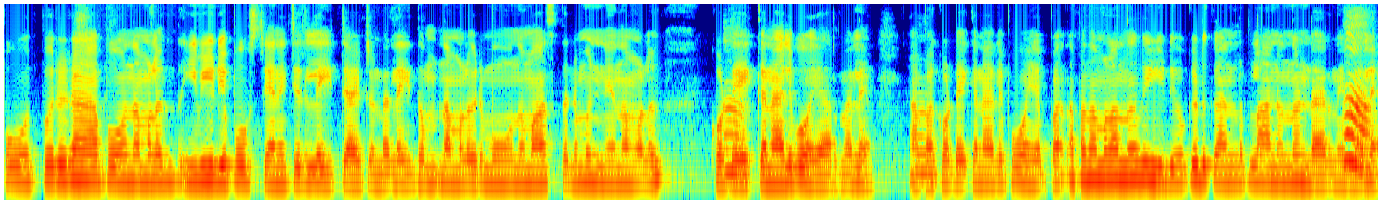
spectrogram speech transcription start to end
പോ ഇപ്പോൾ ഒരു പോ നമ്മൾ ഈ വീഡിയോ പോസ്റ്റ് ചെയ്യാൻ ഇച്ചിരി ലേറ്റ് ആയിട്ടുണ്ടല്ലേ ഇതും നമ്മളൊരു മൂന്ന് മാസത്തിന് മുന്നേ നമ്മൾ കൊടൈക്കനാൽ പോയായിരുന്നു അല്ലേ അപ്പം കൊടൈക്കനാൽ പോയപ്പോൾ അപ്പം നമ്മളന്ന് വീഡിയോ ഒക്കെ എടുക്കാനുള്ള പ്ലാൻ ഒന്നും ഉണ്ടായിരുന്നില്ല അല്ലേ?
